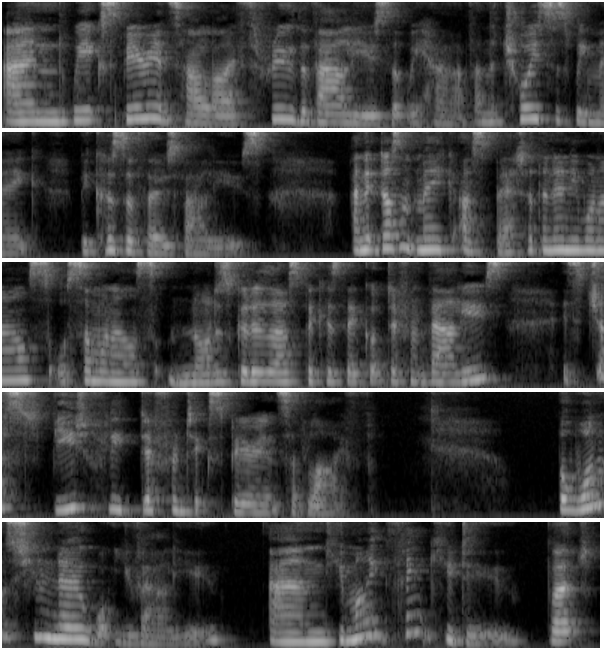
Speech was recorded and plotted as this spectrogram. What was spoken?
And we experience our life through the values that we have and the choices we make because of those values. And it doesn't make us better than anyone else or someone else not as good as us because they've got different values. It's just a beautifully different experience of life. But once you know what you value, and you might think you do, but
